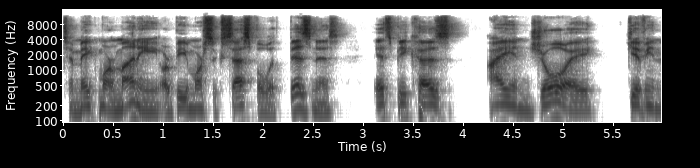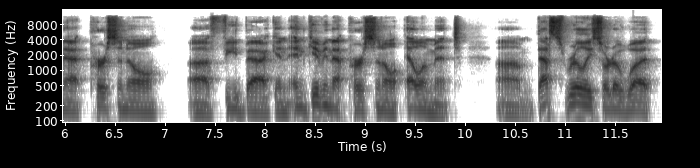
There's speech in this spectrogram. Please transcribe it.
to make more money or be more successful with business. It's because I enjoy giving that personal uh, feedback and, and giving that personal element. Um, that's really sort of what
